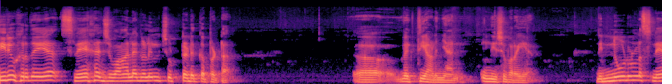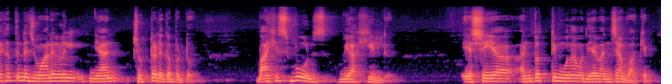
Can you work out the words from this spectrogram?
തിരുഹൃദയ സ്നേഹജ്വാലകളിൽ ചുട്ടെടുക്കപ്പെട്ട വ്യക്തിയാണ് ഞാൻ എന്ന് ഈശോ പറയുക. നിന്നോടുള്ള സ്നേഹത്തിന്റെ ജ്വാലകളിൽ ഞാൻ ചുട്ടെടുക്കപ്പെട്ടു. By his wounds we are healed യഷയ അൻപത്തി മൂന്നാം അധ്യായം അഞ്ചാം വാക്യം.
